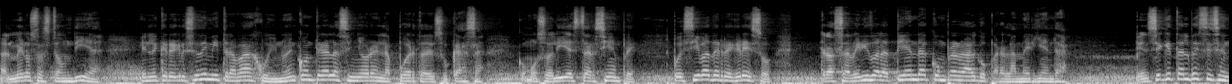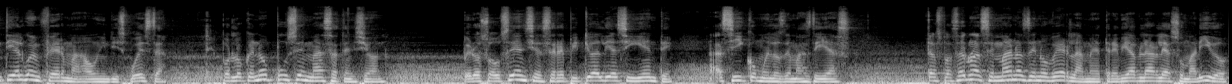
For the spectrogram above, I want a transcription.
Al menos hasta un día, en el que regresé de mi trabajo y no encontré a la señora en la puerta de su casa, como solía estar siempre, pues iba de regreso, tras haber ido a la tienda a comprar algo para la merienda. Pensé que tal vez se sentía algo enferma o indispuesta, por lo que no puse más atención. Pero su ausencia se repitió al día siguiente, así como en los demás días. Tras pasar unas semanas de no verla, me atreví a hablarle a su marido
